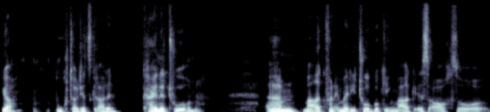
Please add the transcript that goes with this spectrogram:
Ja, bucht halt jetzt gerade keine Touren. Ähm, Mark von MRD Tour Booking. Mark ist auch so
